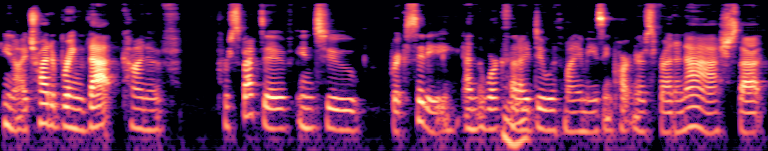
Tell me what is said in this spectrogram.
you know, I try to bring that kind of perspective into Brick City and the work that I do with my amazing partners, Fred and Ash, that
